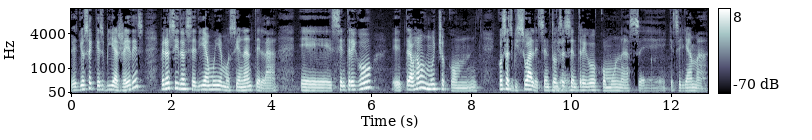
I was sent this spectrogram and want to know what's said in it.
eh, yo sé que es vía redes pero ha sido ese día muy emocionante la eh, se entregó trabajamos mucho con cosas visuales. Entonces se entregó como unas eh, que se llama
